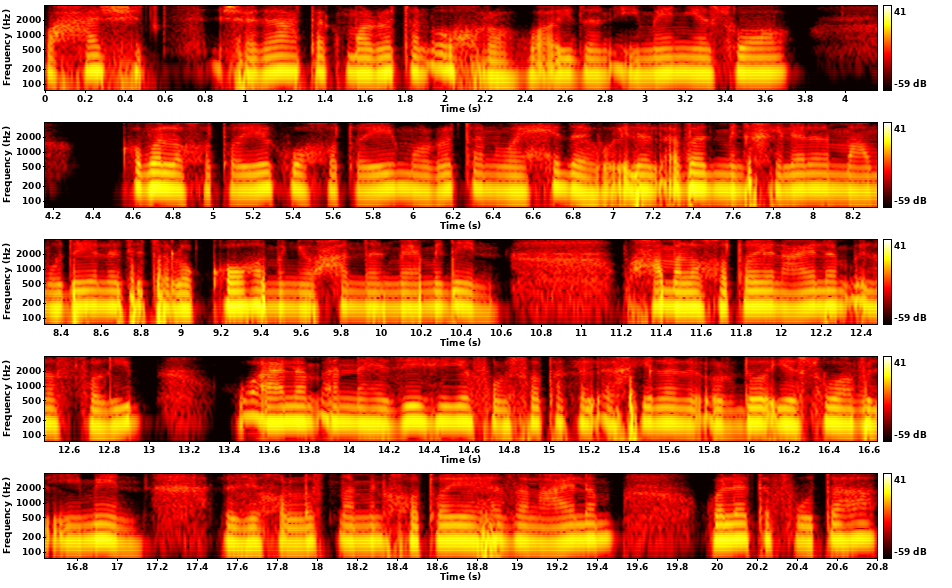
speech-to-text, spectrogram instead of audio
وحشت شجاعتك مرة أخرى. وأيضا إيمان يسوع قبل خطاياك وخطاياي مرة واحدة وإلى الأبد من خلال المعمودية التي تلقاها من يوحنا المعمدان وحمل خطايا العالم إلى الصليب وأعلم أن هذه هي فرصتك الأخيرة لإرضاء يسوع بالإيمان الذي خلصنا من خطايا هذا العالم ولا تفوتها.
